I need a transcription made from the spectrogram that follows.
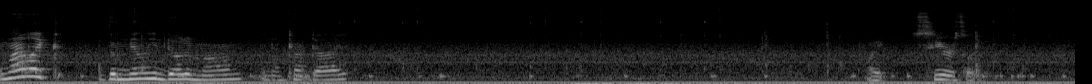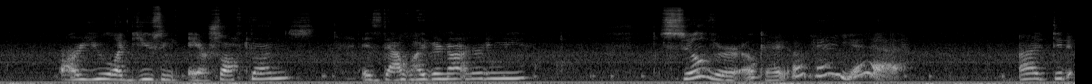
Am I like the million dollar mom and I can't die? Like, seriously. Are you, like, using airsoft guns? Is that why they're not hurting me? Silver. Okay, okay, yeah. I did...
